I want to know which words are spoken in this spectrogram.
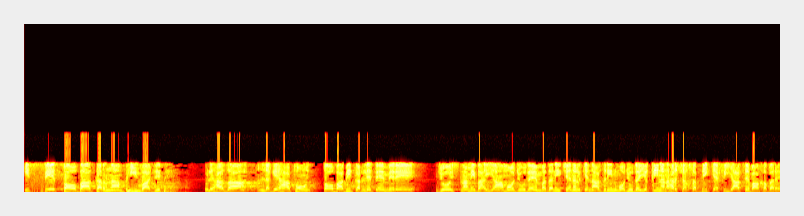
اس سے توبہ کرنا بھی واجب ہے۔ لہذا لگے ہاتھوں توبہ بھی کر لیتے ہیں میرے جو اسلامی بھائی یہاں موجود ہیں، مدنی چینل کے ناظرین موجود ہیں، یقیناً ہر شخص اپنی کیفیات سے باخبر ہے۔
